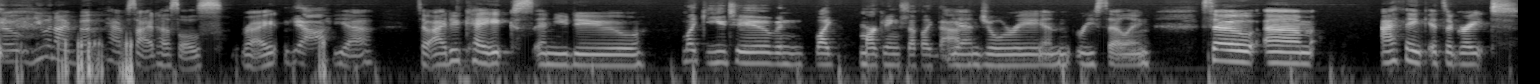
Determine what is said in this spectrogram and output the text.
so you and I both have side hustles, right? Yeah, Yeah. So I do cakes and you do like YouTube and like marketing stuff like that. yeah, and jewelry and reselling. So um, I think it's a great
